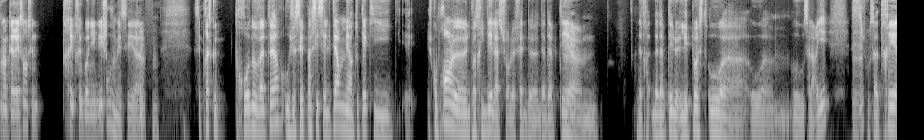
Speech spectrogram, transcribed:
intéressant, c'est une très très bonne idée, je trouve, mais c'est c'est presque trop novateur, ou je sais pas si c'est le terme, mais en tout cas qui je comprends votre idée là sur le fait d'adapter euh, d'adapter les postes aux, euh, euh, aux, salariés. Mmh je trouve ça très,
